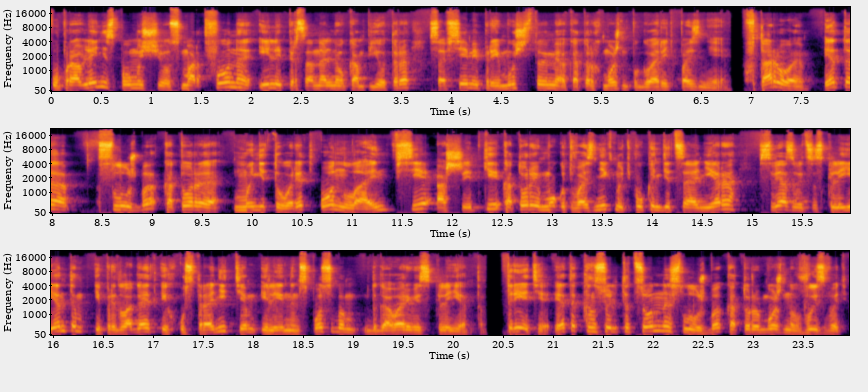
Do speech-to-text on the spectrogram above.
управление с помощью смартфона или персонального компьютера со всеми преимуществами, о которых можно поговорить позднее. Второе – это служба, которая мониторит онлайн все ошибки, которые могут возникнуть у кондиционера, связывается с клиентом и предлагает их устранить тем или иным способом, договариваясь с клиентом. Третье – это консультационная служба, которую можно вызвать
